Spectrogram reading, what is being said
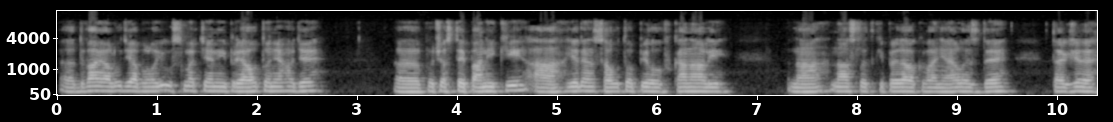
Dvaja ľudia boli usmrtení pri autonehode e, počas tej paniky a jeden sa utopil v kanáli na následky predávkovania LSD. Takže e,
